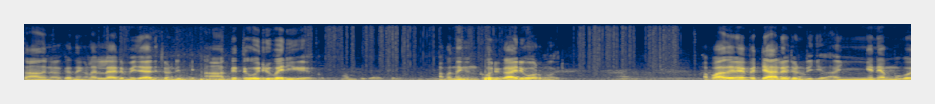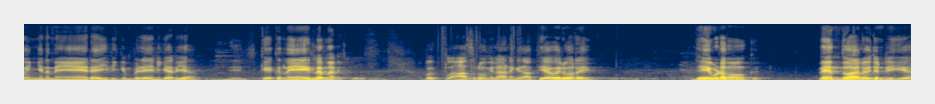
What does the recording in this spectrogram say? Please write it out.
സാധനമൊക്കെ നിങ്ങളെല്ലാവരും വിചാരിച്ചുകൊണ്ടിരിക്കും ആദ്യത്തെ ഒരു വരി കേൾക്കും. അപ്പം നിങ്ങൾക്ക് ഒരു കാര്യം ഓർമ്മ വരും. അപ്പോൾ അതിനെപ്പറ്റി ആലോചിച്ചുകൊണ്ടിരിക്കുക ഇങ്ങനെ മുഖം ഇങ്ങനെ നേരെ ഇരിക്കുമ്പോഴേ എനിക്കറിയാം. കേൾക്കുന്നേ ഇല്ലെന്നറിയാം. അപ്പോൾ ക്ലാസ് റൂമിലാണെങ്കിൽ അധ്യാപകർ പറയും ദേ ഇവിടെ നോക്ക്. ഇത് എന്തോ ആലോചിച്ചുകൊണ്ടിരിക്കുക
